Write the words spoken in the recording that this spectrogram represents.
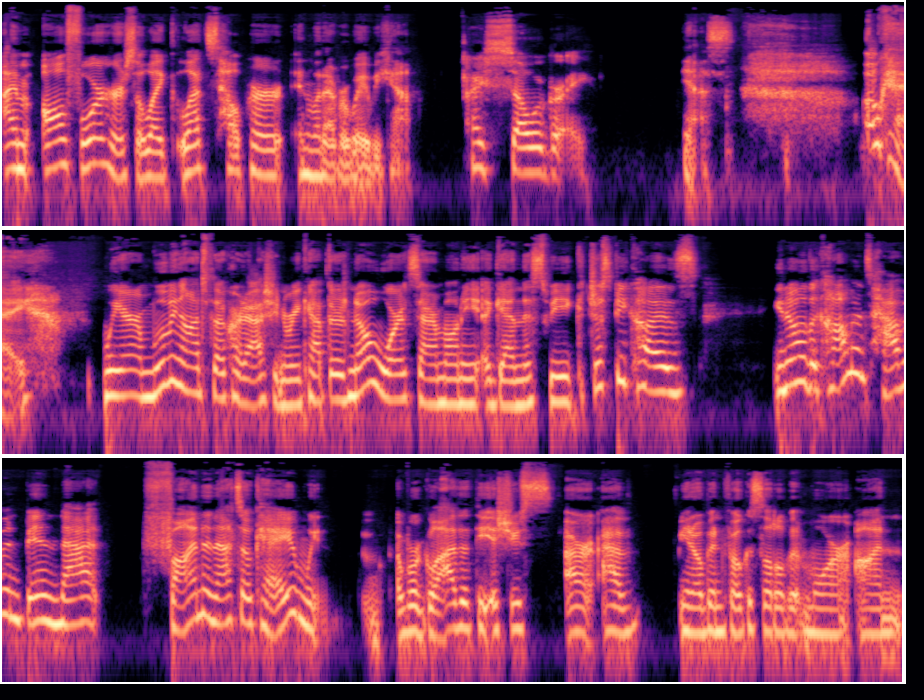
I'm all for her. So like let's help her in whatever way we can. I so agree. Yes. Okay. We are moving on to the Kardashian recap. There's no award ceremony again this week just because, you know, the comments haven't been that fun and that's okay. We we're glad that the issues are have, you know, been focused a little bit more on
